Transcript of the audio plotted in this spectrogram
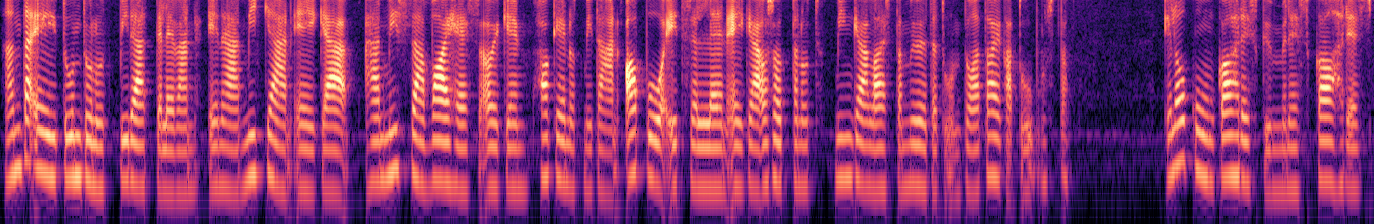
Häntä ei tuntunut pidättelevän enää mikään eikä hän missään vaiheessa oikein hakenut mitään apua itselleen eikä osoittanut minkäänlaista myötätuntoa tai katumusta. Elokuun 22.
